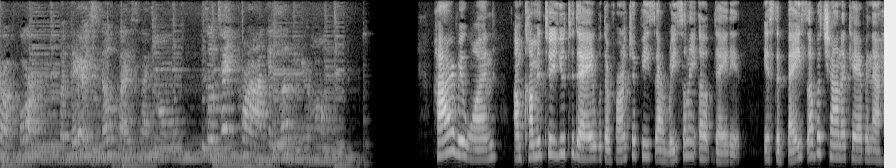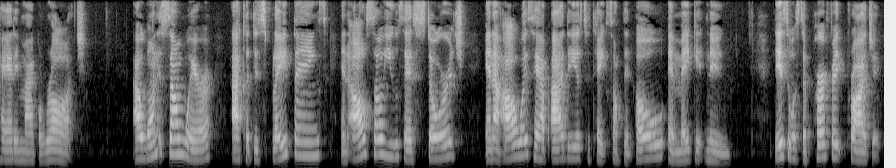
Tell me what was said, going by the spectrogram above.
far, but there is no place like home. So take pride in loving your home. Hi everyone, I'm coming to you today with a furniture piece I recently updated. It's the base of a china cabinet I had in my garage. I wanted somewhere I could display things and also use as storage and I always have ideas to take something old and make it new. This was the perfect project.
